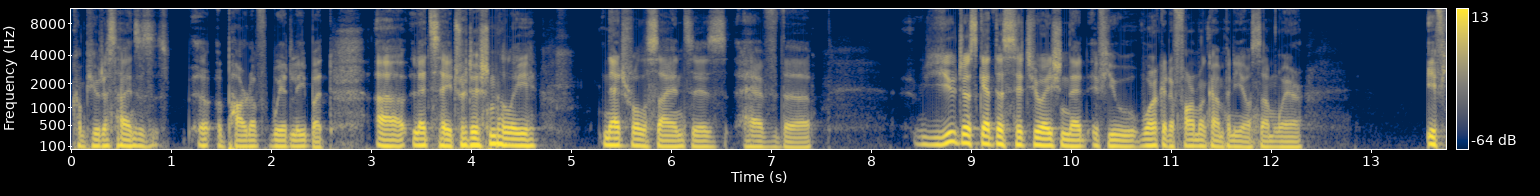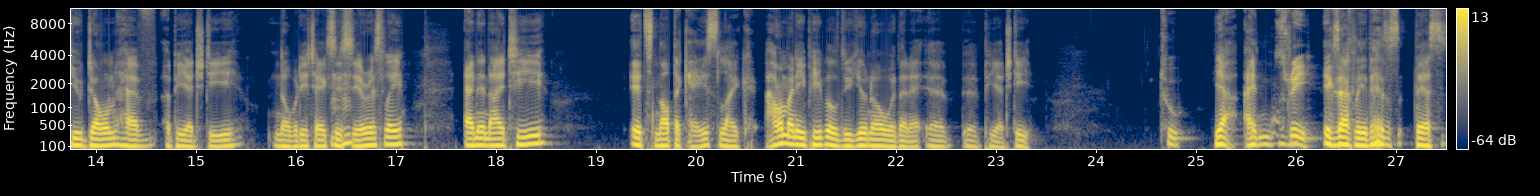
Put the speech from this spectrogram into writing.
computer science is a, a part of weirdly, but uh, let's say traditionally natural sciences have the you just get the situation that if you work at a pharma company or somewhere if you don't have a phd nobody takes mm-hmm. you seriously. And in it it's not the case. Like how many people do you know with an, a, a phd two. Yeah and three. Exactly. There's there's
